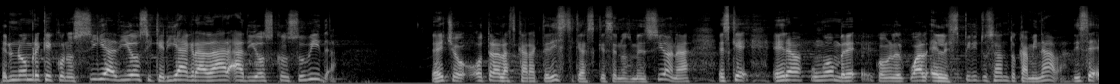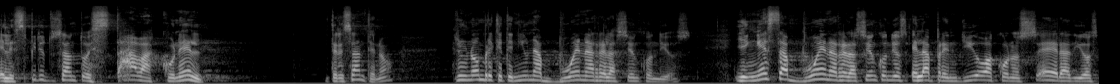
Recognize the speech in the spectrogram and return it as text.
Era un hombre que conocía a Dios y quería agradar a Dios con su vida. De hecho, otra de las características que se nos menciona es que era un hombre con el cual el Espíritu Santo caminaba. Dice, el Espíritu Santo estaba con él. Interesante, ¿no? Era un hombre que tenía una buena relación con Dios. Y en esa buena relación con Dios, él aprendió a conocer a Dios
